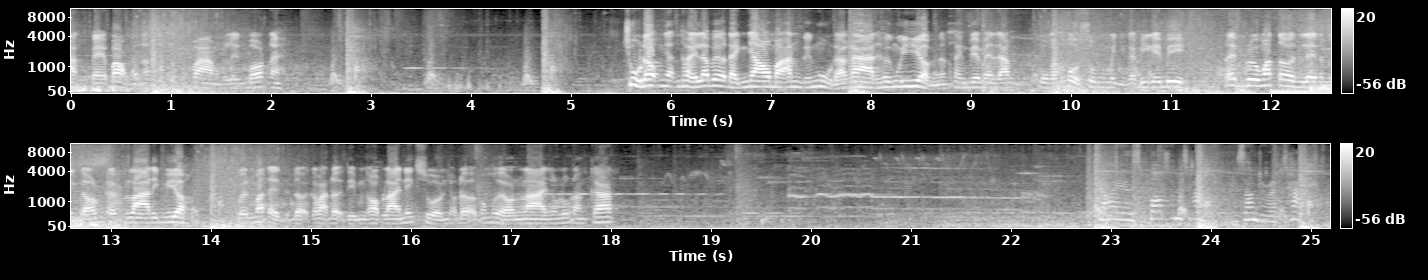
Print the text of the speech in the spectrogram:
Đạn bé bỏng nó tiếp tục farm lên boss này. Chủ động nhận thấy là bây giờ đánh nhau mà ăn cái ngủ đá gà thì hơi nguy hiểm. Nên thành viên mình đang cố gắng bổ sung mình những cái BKB đây Brewmaster thì lên là mình đó một cái Vladimir. Quên mất để đợi các bạn đợi tí mình offline nick xuống cho đỡ có người online trong lúc đang cát bottom tower is under attack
